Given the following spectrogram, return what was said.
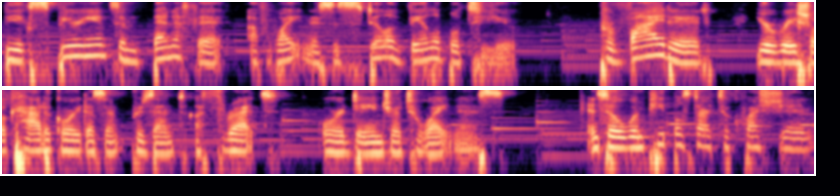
the experience and benefit of whiteness is still available to you, provided your racial category doesn't present a threat or a danger to whiteness. And so when people start to question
